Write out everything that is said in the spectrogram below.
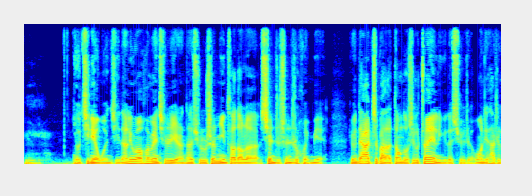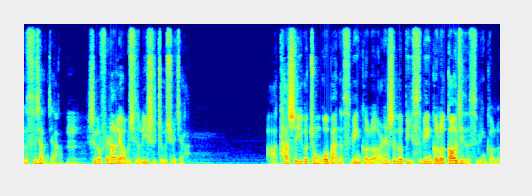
嗯，有纪念文集，但另外一方面，其实也让他的学术生命遭到了限制甚至毁灭，因为大家只把他当做是一个专业领域的学者，忘记他是个思想家，嗯，是个非常了不起的历史哲学家。啊，他是一个中国版的斯宾格勒，而且是个比斯宾格勒高级的斯宾格勒。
